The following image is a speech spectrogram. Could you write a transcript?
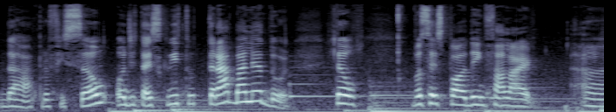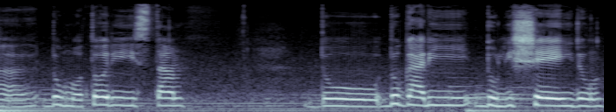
da profissão, onde está escrito trabalhador. Então, vocês podem falar uh, do motorista, do, do gari, do lixeiro,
